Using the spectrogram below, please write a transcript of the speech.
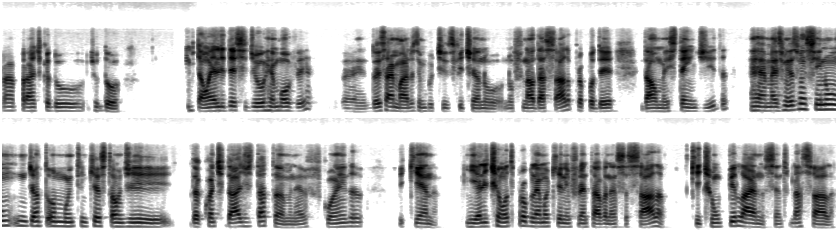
a prática do judô. Então ele decidiu remover é, dois armários embutidos que tinha no, no final da sala para poder dar uma estendida. É, mas mesmo assim não, não adiantou muito em questão de, da quantidade de tatame, né? Ficou ainda pequena. E ele tinha outro problema que ele enfrentava nessa sala, que tinha um pilar no centro da sala.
